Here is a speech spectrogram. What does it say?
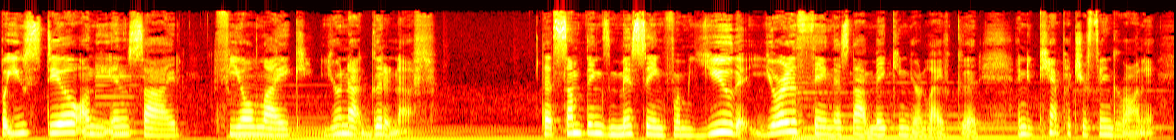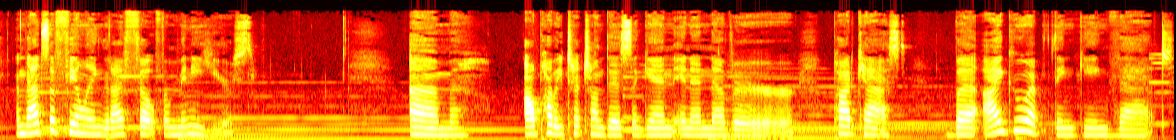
but you still on the inside feel like you're not good enough. That something's missing from you, that you're the thing that's not making your life good, and you can't put your finger on it. And that's a feeling that I felt for many years. Um, I'll probably touch on this again in another podcast, but I grew up thinking that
